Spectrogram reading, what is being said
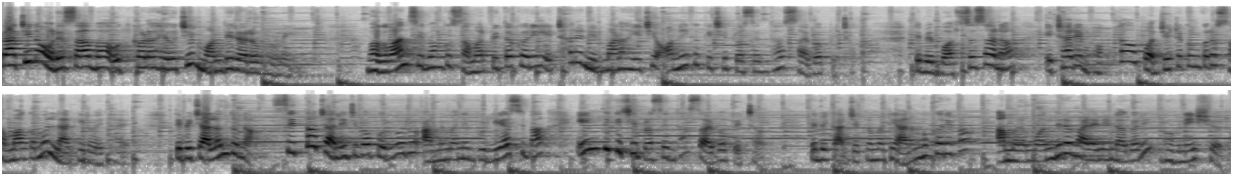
ପ୍ରାଚୀନ ଓଡ଼ିଶା ବା ଉତ୍କଳ ହେଉଛି ମନ୍ଦିରର ଭୂମି। ଭଗବାନ ଶିବଙ୍କୁ ସମର୍ପିତ କରି ଏଠାରେ ନିର୍ମାଣ ହୋଇଛି ଅନେକ କିଛି ପ୍ରସିଦ୍ଧ ଶୈବପୀଠ। ତେବେ ବର୍ଷ ସାରା ଏଠାରେ ଭକ୍ତ ଓ ପର୍ଯ୍ୟଟକଙ୍କର ସମାଗମ ଲାଗି ରହିଥାଏ। ତେବେ ଚାଲନ୍ତୁ ନା ଶୀତ ଚାଲିଯିବା ପୂର୍ବରୁ ଆମେମାନେ ବୁଲି ଆସିବା ଏମିତି କିଛି ପ୍ରସିଦ୍ଧ ଶୈବପୀଠ। ତେବେ କାର୍ଯ୍ୟକ୍ରମଟି ଆରମ୍ଭ କରିବା ଆମର ମନ୍ଦିର ମାଳିନୀ ନଗରୀ ଭୁବନେଶ୍ୱରରୁ।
